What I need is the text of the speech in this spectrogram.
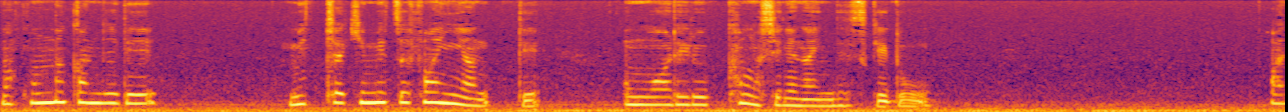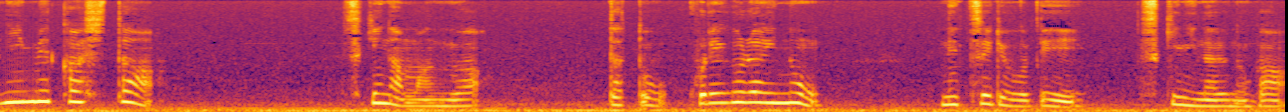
まあこんな感じでめっちゃ鬼滅ファンやんって思われるかもしれないんですけどアニメ化した好きな漫画だとこれぐらいの熱量できになるのが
